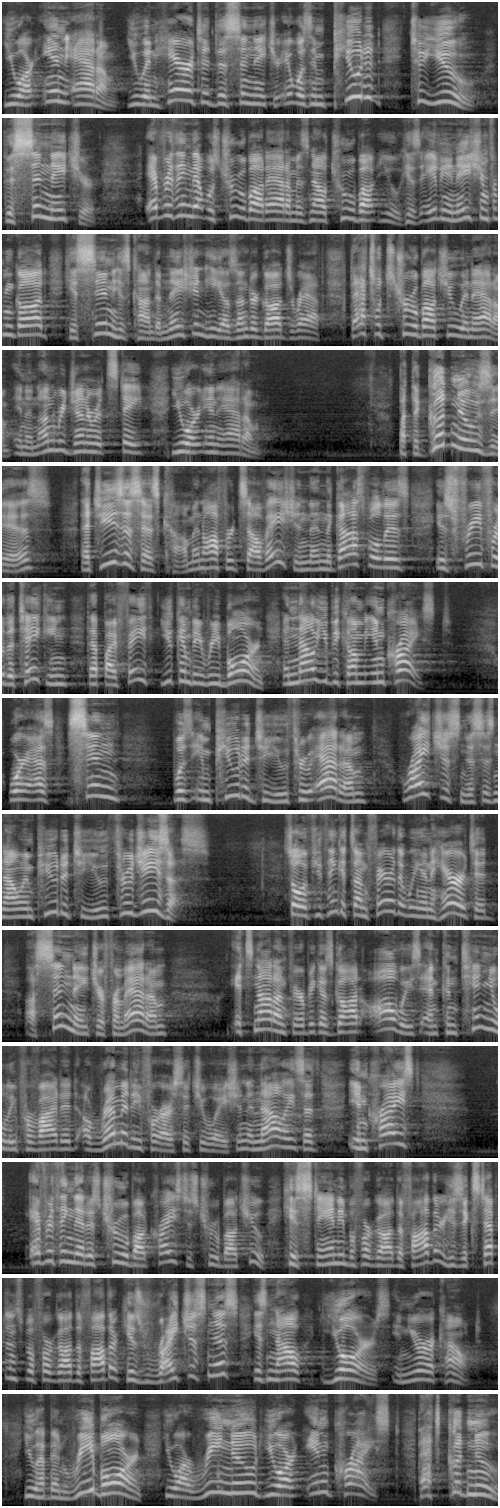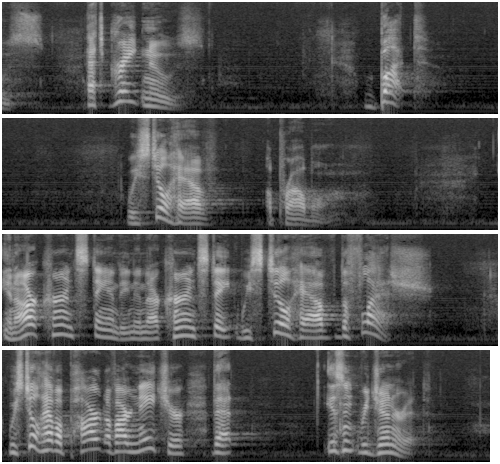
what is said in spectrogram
You are in Adam. You inherited this sin nature. It was imputed to you, this sin nature. Everything that was true about Adam is now true about you. His alienation from God, his sin, his condemnation, he is under God's wrath. That's what's true about you in Adam. In an unregenerate state, you are in Adam. But the good news is that Jesus has come and offered salvation, then the gospel is, is free for the taking, that by faith you can be reborn. And now you become in Christ. Whereas sin was imputed to you through Adam, righteousness is now imputed to you through Jesus. So if you think it's unfair that we inherited a sin nature from Adam, it's not unfair because God always and continually provided a remedy for our situation. And now He says, in Christ, everything that is true about Christ is true about you. His standing before God the Father, His acceptance before God the Father, His righteousness is now yours in your account. You have been reborn. You are renewed. You are in Christ. That's good news. That's great news. But we still have a problem. In our current standing, in our current state, we still have the flesh. We still have a part of our nature that isn't regenerate.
